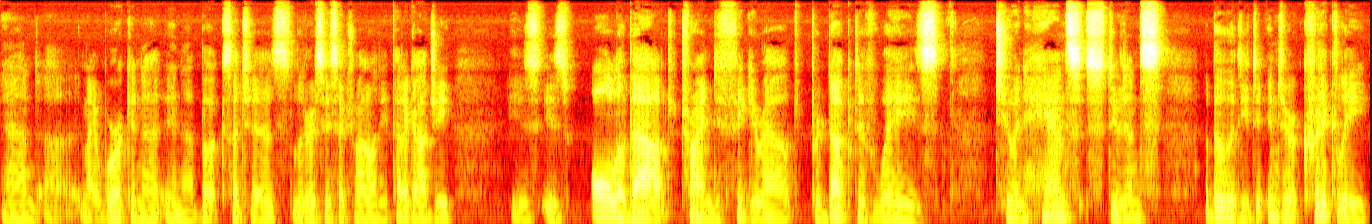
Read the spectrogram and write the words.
And uh, my work in a, in a book such as Literacy, Sexuality, Pedagogy is, is all about trying to figure out productive ways to enhance students' ability to enter critically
